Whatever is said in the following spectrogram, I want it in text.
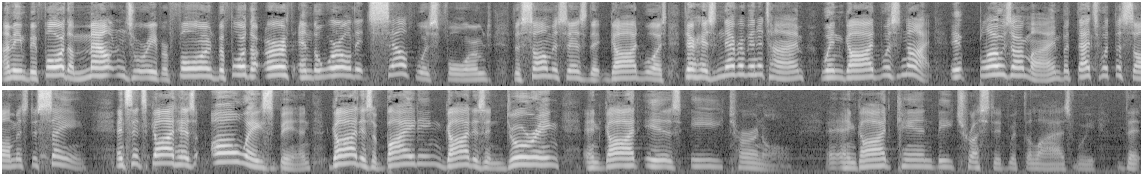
I mean, before the mountains were ever formed, before the earth and the world itself was formed, the psalmist says that God was. There has never been a time when God was not. It blows our mind, but that's what the psalmist is saying. And since God has always been, God is abiding, God is enduring, and God is eternal. And God can be trusted with the lives we, that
